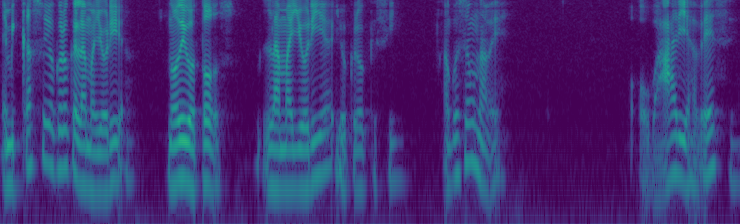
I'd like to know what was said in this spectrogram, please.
En mi caso yo creo que la mayoría. No digo todos. La mayoría yo creo que sí. Aunque sea una vez. O varias veces.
